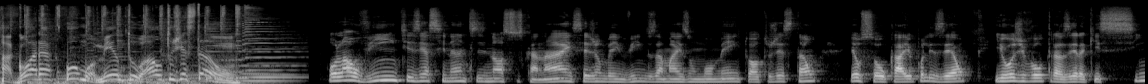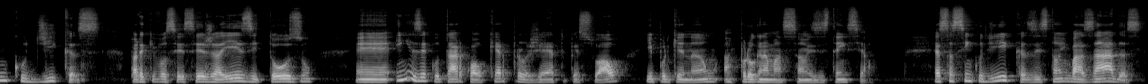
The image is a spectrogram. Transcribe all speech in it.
Agora, o Momento Autogestão. Olá, ouvintes e assinantes de nossos canais, sejam bem-vindos a mais um Momento Autogestão. Eu sou o Caio Polizel e hoje vou trazer aqui cinco dicas para que você seja exitoso é, em executar qualquer projeto pessoal e, por que não, a programação existencial. Essas cinco dicas estão embasadas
